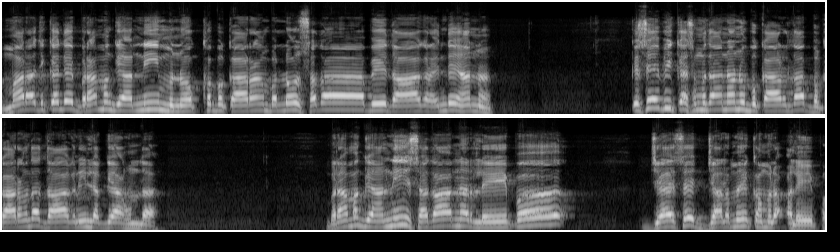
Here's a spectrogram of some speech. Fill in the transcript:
ਮਹਾਰਾਜ ਕਹਿੰਦੇ ਬ੍ਰਹਮ ਗਿਆਨੀ ਮਨੁੱਖ ਵਿਕਾਰਾਂ ਵੱਲੋਂ ਸਦਾ ਬੇਦਾਗ ਰਹਿੰਦੇ ਹਨ। ਕਿਸੇ ਵੀ ਕਿਸਮ ਦਾ ਉਹਨਾਂ ਨੂੰ ਵਿਕਾਰ ਦਾ, ਵਿਕਾਰਾਂ ਦਾ ਦਾਗ ਨਹੀਂ ਲੱਗਿਆ ਹੁੰਦਾ। ਬ੍ਰਹਮ ਗਿਆਨੀ ਸਦਾ ਨਰਲੇਪ, ਜੈਸੇ ਜਲ ਮੇ ਕਮਲ ਅਲੇਪ।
